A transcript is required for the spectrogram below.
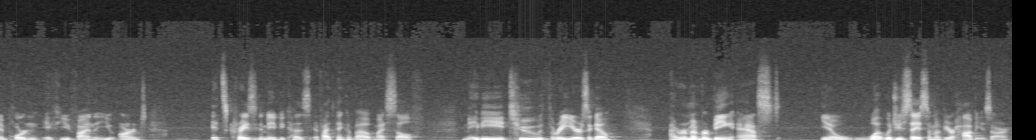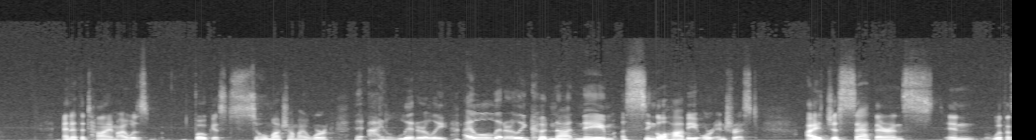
important if you find that you aren't it's crazy to me because if I think about myself, maybe two, three years ago, I remember being asked, you know, what would you say some of your hobbies are? And at the time, I was focused so much on my work that I literally, I literally could not name a single hobby or interest. I just sat there and in with a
